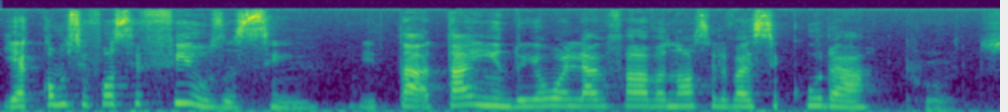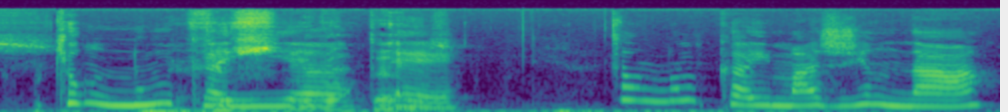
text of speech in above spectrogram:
E é como se fosse fios, assim. E tá, tá indo. E eu olhava e falava, nossa, ele vai se curar. Putz. Porque eu nunca É ia. levantando? É, eu nunca ia imaginar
